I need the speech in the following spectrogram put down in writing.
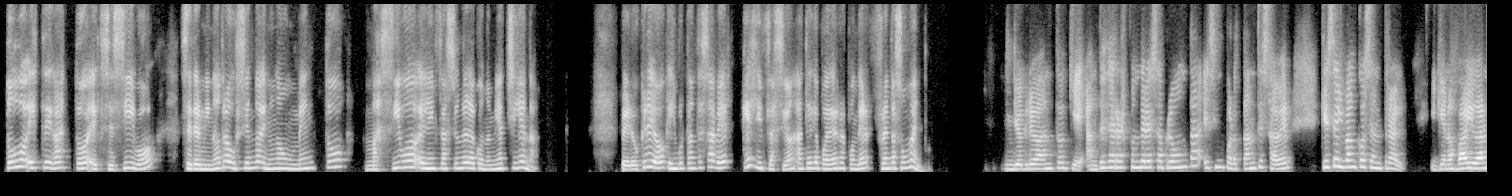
Todo este gasto excesivo se terminó traduciendo en un aumento masivo en la inflación de la economía chilena. Pero creo que es importante saber qué es la inflación antes de poder responder frente a su aumento. Yo creo, Anto, que antes de responder esa pregunta es importante saber qué es el Banco Central y que nos va a ayudar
